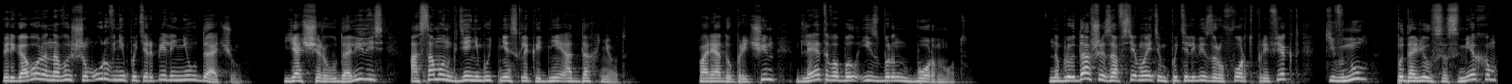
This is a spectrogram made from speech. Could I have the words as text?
Переговоры на высшем уровне потерпели неудачу. Ящеры удалились, а сам он где-нибудь несколько дней отдохнет. По ряду причин для этого был избран Борнмут. Наблюдавший за всем этим по телевизору форт-префект кивнул, подавился смехом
